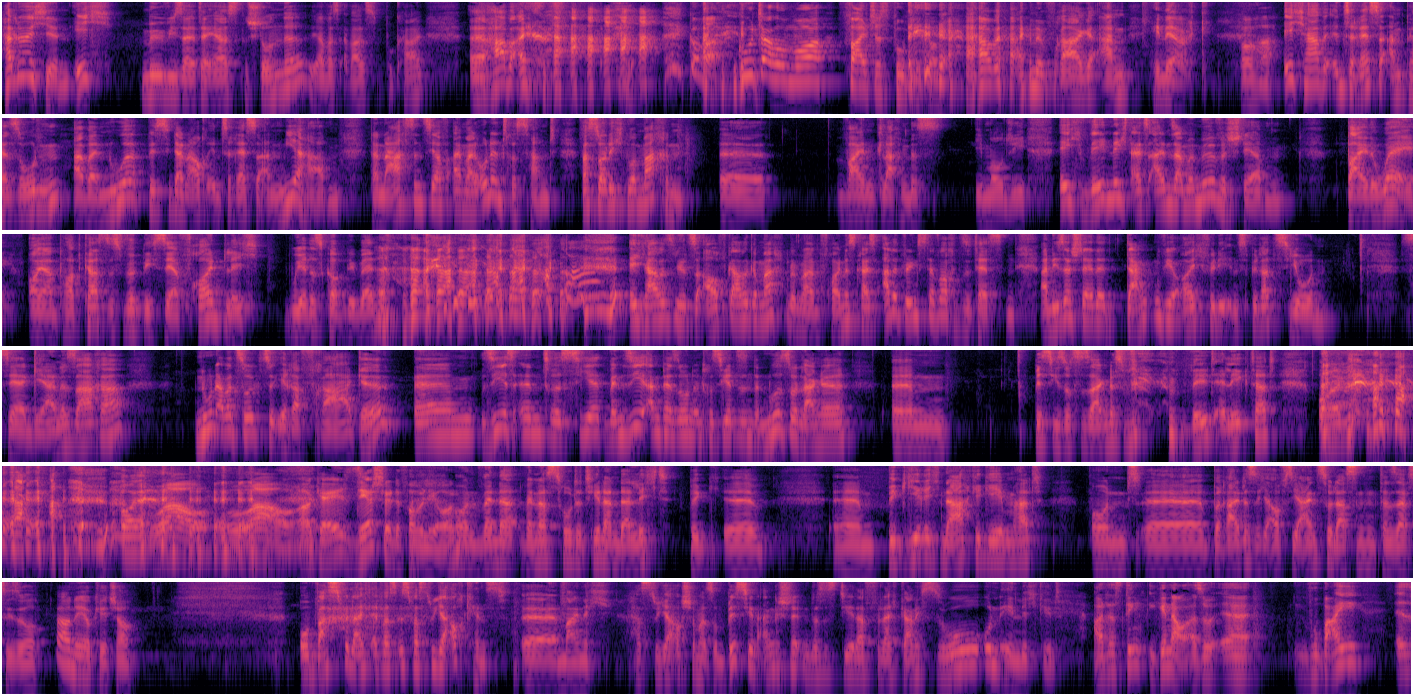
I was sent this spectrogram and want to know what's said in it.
Hallöchen, ich, Möwi seit der ersten Stunde, ja, was war das? Pokal? Äh, habe, eine, Guck mal, guter Humor, falsches Publikum. habe eine Frage an Hinerk. Oha. Ich habe Interesse an Personen, aber nur, bis sie dann auch Interesse an mir haben. Danach sind sie auf einmal uninteressant. Was soll ich nur machen? Äh, weinend lachendes Emoji. Ich will nicht als einsame Möwe sterben. By the way, euer Podcast ist wirklich sehr freundlich. Weirdes Kompliment. ich habe es mir zur Aufgabe gemacht, mit meinem Freundeskreis alle Drinks der Woche zu testen. An dieser Stelle danken wir euch für die Inspiration. Sehr gerne, Sarah. Nun aber zurück zu Ihrer Frage. Ähm, sie ist interessiert, wenn Sie an Personen interessiert sind, dann nur so lange, ähm, bis sie sozusagen das Wild erlegt hat. Und, Wow, wow, okay, sehr schöne Formulierung. und wenn, da, wenn das tote Tier dann da Licht be äh, ähm, begierig nachgegeben hat und äh, bereit ist, sich auf sie einzulassen, dann sagt sie so, oh nee, okay, ciao. Und was vielleicht etwas ist, was du ja auch kennst, äh, meine ich. Hast du ja auch schon mal so ein bisschen angeschnitten, dass es dir da vielleicht gar nicht so unähnlich geht. Aber das Ding, genau, also, äh, wobei, äh,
